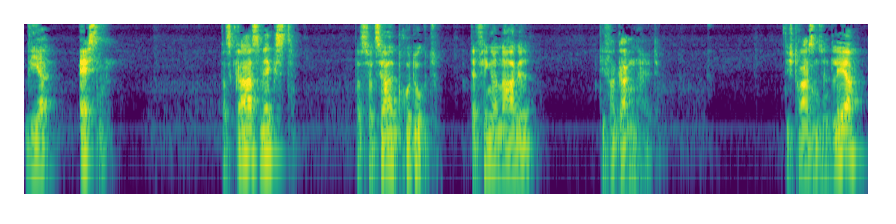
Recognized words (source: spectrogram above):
Wir essen. Das Gras wächst, das Sozialprodukt, der Fingernagel, die Vergangenheit. Die Straßen sind leer,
